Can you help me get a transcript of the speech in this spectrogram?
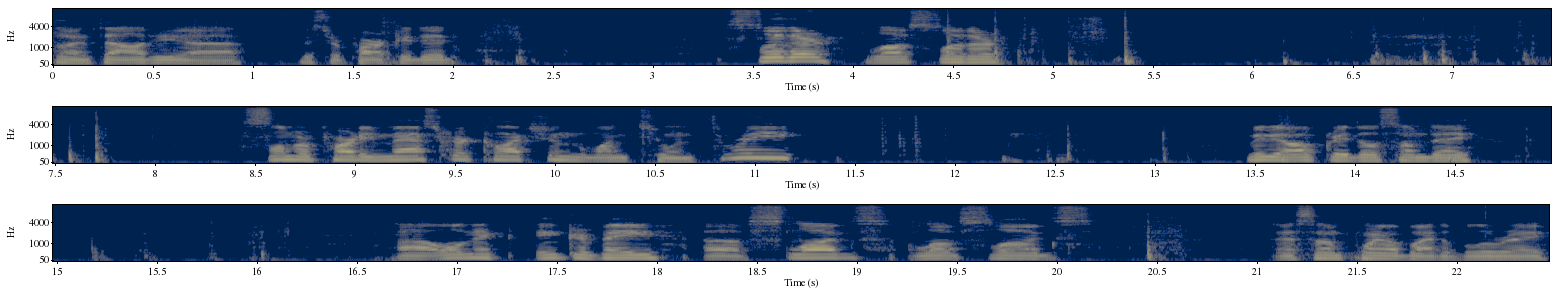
The anthology uh, Mr. Parker did. Slither. Love Slither. Slumber Party Massacre Collection 1, 2, and 3. Maybe I'll upgrade those someday. Uh, Old Anchor Bay of Slugs. Love Slugs. At some point I'll buy the Blu-ray.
